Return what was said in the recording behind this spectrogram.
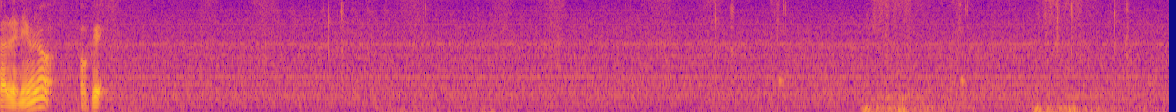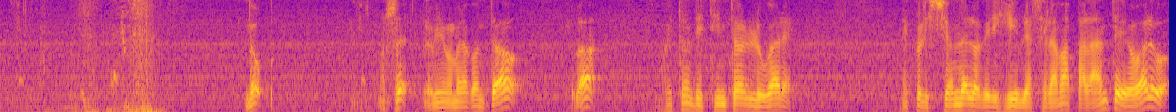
¿Sale ni uno? ¿O qué? No. No sé, lo mismo me lo ha contado. Que va. Esto en distintos lugares. Hay colisión de los dirigibles. ¿Será más para adelante o algo?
